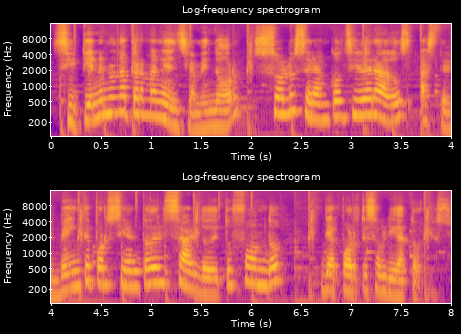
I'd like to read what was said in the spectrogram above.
Si tienen una permanencia menor, solo serán considerados hasta el 20% del saldo de tu fondo de aportes obligatorios.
